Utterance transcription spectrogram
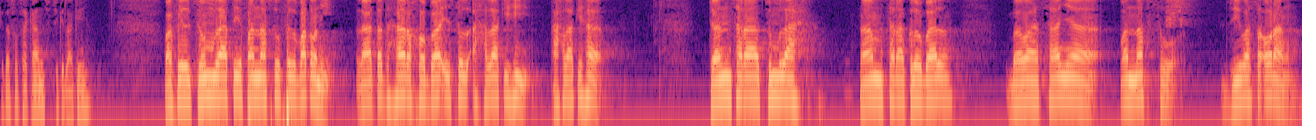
kita selesaikan sedikit lagi. Wa fil jumlati fan nafsu fil batani la tadhar khabaisul akhlaqihi akhlaqiha. Dan secara jumlah nam secara global bahwasanya wan nafsu jiwa seorang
